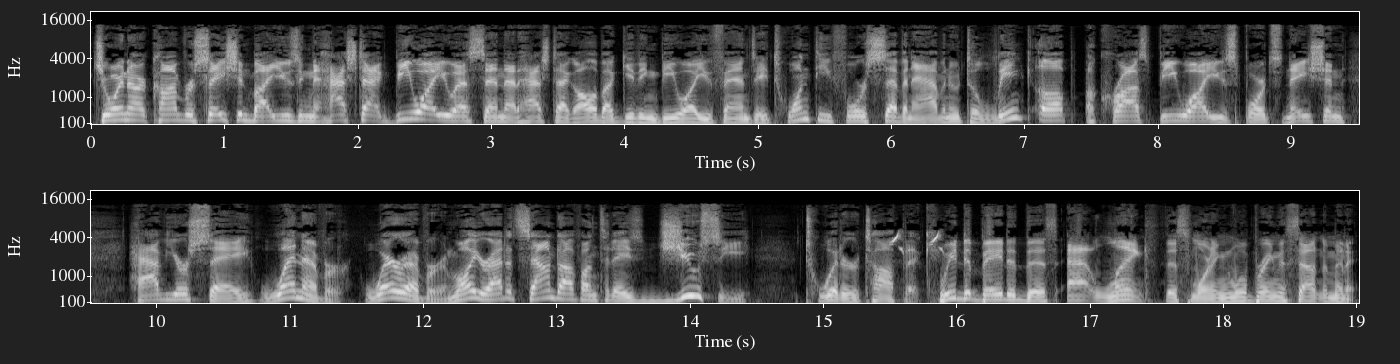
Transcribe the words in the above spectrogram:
Join our conversation by using the hashtag BYUSN. That hashtag all about giving BYU fans a 24 7 avenue to link up across BYU Sports Nation. Have your say whenever, wherever. And while you're at it, sound off on today's juicy Twitter topic. We debated this at length this morning, and we'll bring this out in a minute.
